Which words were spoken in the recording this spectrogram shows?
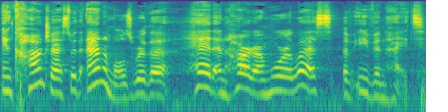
In contrast with animals, where the head and heart are more or less of even height.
